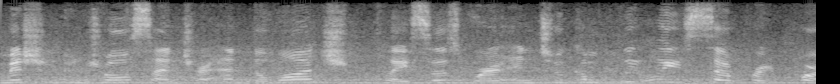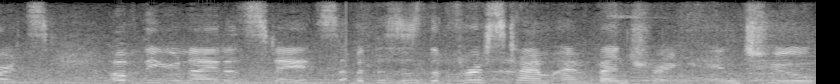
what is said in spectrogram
Mission Control Center and the launch places were in two completely separate parts of the United States. But this is the first time I'm venturing into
